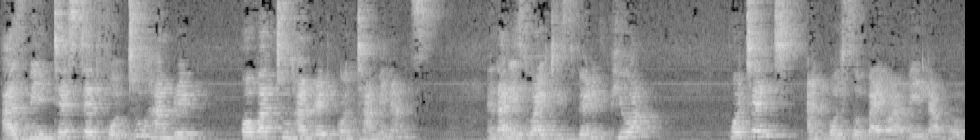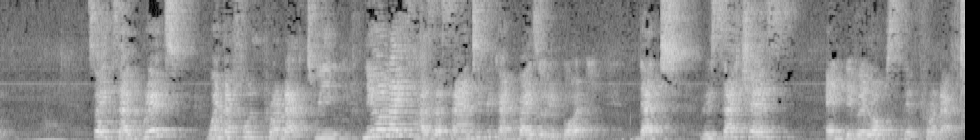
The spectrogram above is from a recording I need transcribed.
has been tested for 200, over 200 contaminants. And that is why it is very pure, potent, and also bioavailable. So it's a great, wonderful product. We, Neolife has a scientific advisory board that researches and develops the product.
